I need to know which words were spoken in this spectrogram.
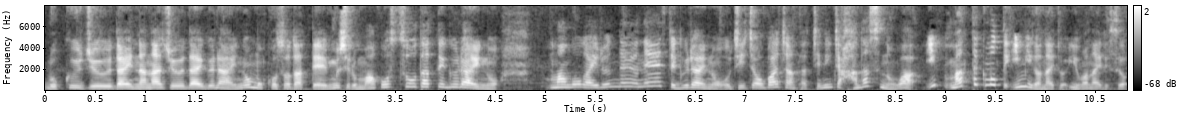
う60代70代ぐらいのもう子育てむしろ孫育てぐらいの孫がいるんだよねってぐらいのおじいちゃんおばあちゃんたちにじゃ話すのは全くもって意味がないとは言わないですよ。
